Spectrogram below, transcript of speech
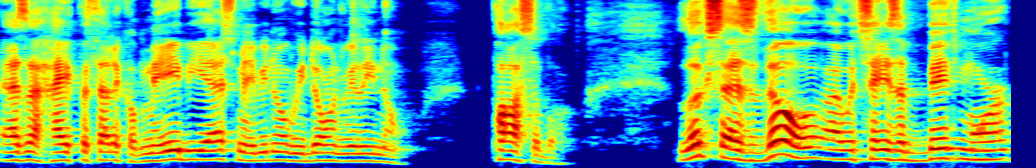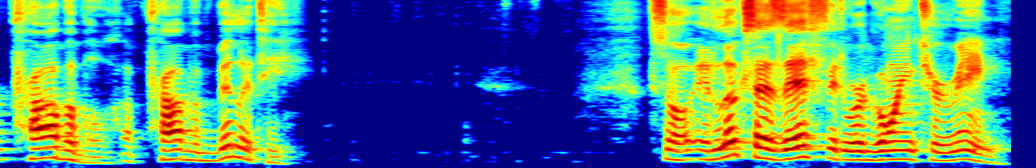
as a hypothetical. Maybe yes, maybe no, we don't really know. Possible. Looks as though, I would say, is a bit more probable, a probability. So it looks as if it were going to rain.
